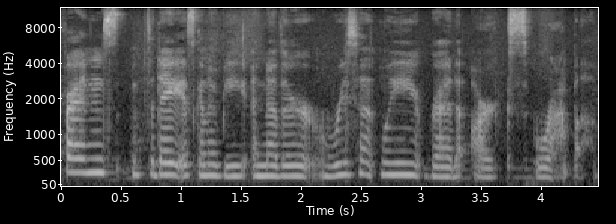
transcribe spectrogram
friends! Today is going to be another recently read ARCs wrap up.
